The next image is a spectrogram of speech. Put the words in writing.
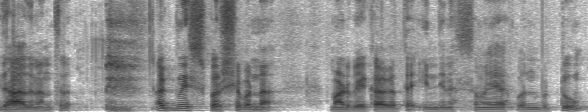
ಇದಾದ ನಂತರ ಅಗ್ನಿಸ್ಪರ್ಶವನ್ನು ಮಾಡಬೇಕಾಗತ್ತೆ. ಇಂದಿನ ಸಮಯ ಬಂದ್ಬಿಟ್ಟು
